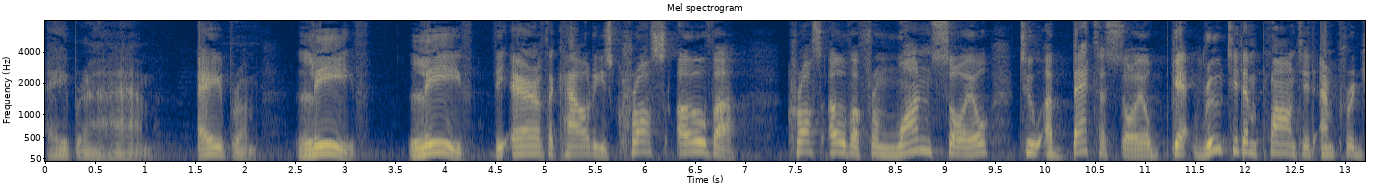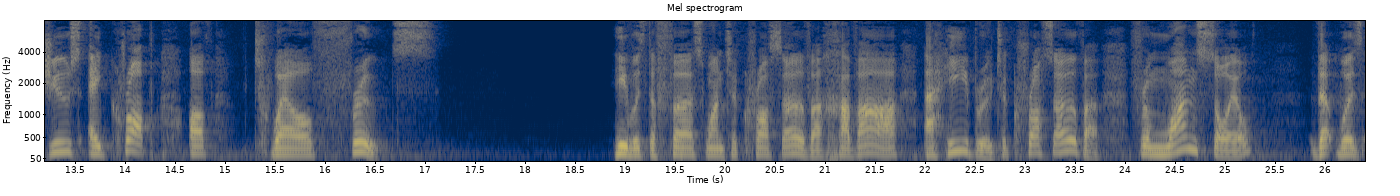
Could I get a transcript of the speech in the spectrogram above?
Abraham. Abram, leave leave the Ur of the Chaldees, cross over, cross over from one soil to a better soil, get rooted and planted, and produce a crop of 12 fruits. He was the first one to cross over, Chavar, a Hebrew, to cross over from one soil that was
